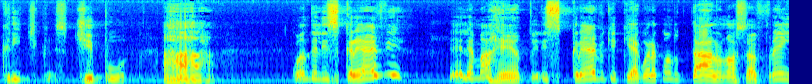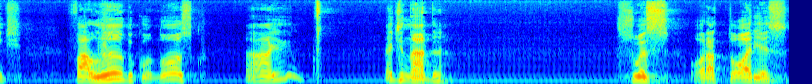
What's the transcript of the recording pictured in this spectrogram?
críticas. Tipo, ah, quando ele escreve, ele é marrento, ele escreve o que quer. Agora, quando está na nossa frente, falando conosco, aí é de nada. Suas oratórias,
